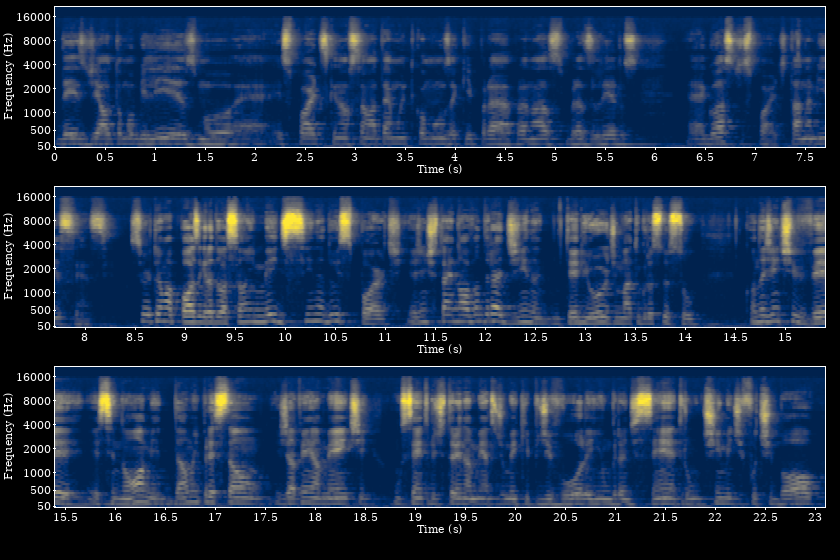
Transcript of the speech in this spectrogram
desde automobilismo, é, esportes que não são até muito comuns aqui para nós brasileiros. É, gosto de esporte, está na minha essência. O senhor tem uma pós-graduação em Medicina do Esporte e a gente está em Nova Andradina, interior de Mato Grosso do Sul. Quando a gente vê esse nome, dá uma impressão, já vem à mente um centro de treinamento de uma equipe de vôlei um grande centro, um time de futebol.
